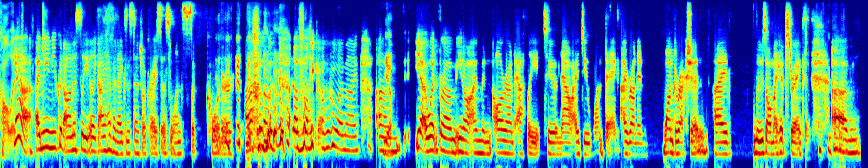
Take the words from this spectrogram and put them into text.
college yeah i mean you could honestly like i have an existential crisis once a quarter um, of like oh, who am i um, yeah. yeah i went from you know i'm an all-around athlete to now i do one thing i run in one direction, I lose all my hip strength. Um,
